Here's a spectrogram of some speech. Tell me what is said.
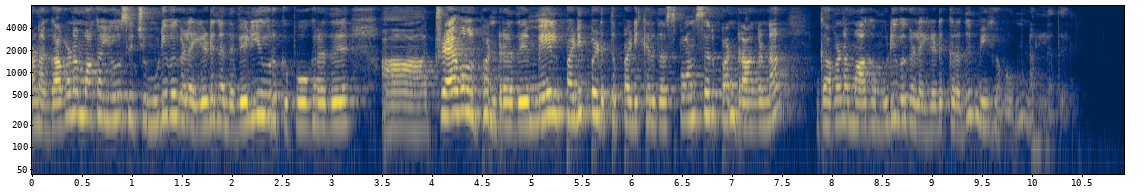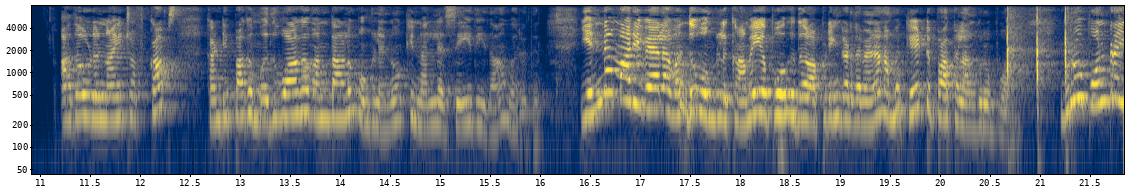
ஆனால் கவனமாக யோசிச்சு முடிவுகளை எடுங்க. அந்த வெளியூருக்கு போகிறது ட்ராவல் பண்ணுறது மேல் படிப்பெடுத்து படிக்கிறத ஸ்பான்சர் பண்ணுறாங்கன்னா கவனமாக முடிவுகளை எடுக்கிறது மிகவும் நல்லது. அதோட நைட் ஆஃப் கப்ஸ் கண்டிப்பாக மெதுவாக வந்தாலும் உங்களை நோக்கி நல்ல செய்தி தான் வருது. என்ன மாதிரி வேலை வந்து உங்களுக்கு அமைய போகுது அப்படிங்கிறத வேணா நம்ம கேட்டு பார்க்கலாம் குரூப் ஒன் குரூப் ஒன்றை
